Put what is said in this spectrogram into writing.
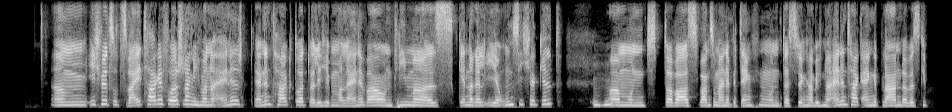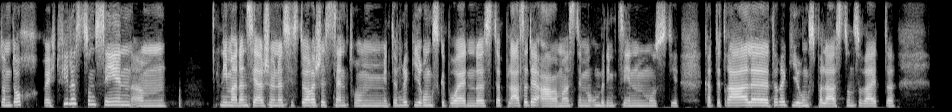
Ähm, ich würde so zwei Tage vorschlagen. Ich war nur eine, einen Tag dort, weil ich eben alleine war und Lima als generell eher unsicher gilt. Mhm. Ähm, und da waren so meine Bedenken und deswegen habe ich nur einen Tag eingeplant, aber es gibt dann doch recht vieles zum Sehen. Ähm, Lima hat ein sehr schönes historisches Zentrum mit den Regierungsgebäuden. Da ist der Plaza de Armas, den man unbedingt sehen muss, die Kathedrale, der Regierungspalast und so weiter.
